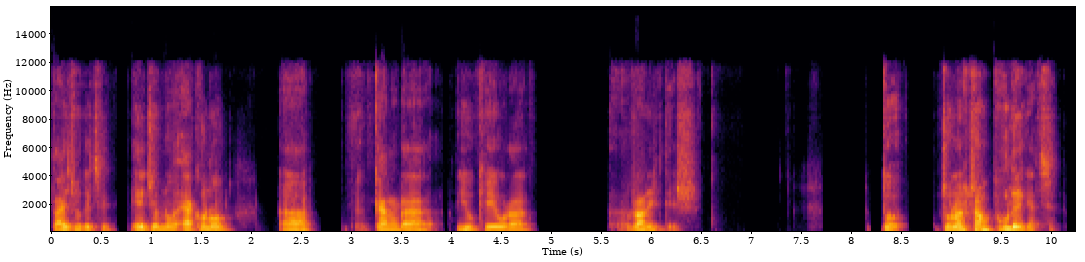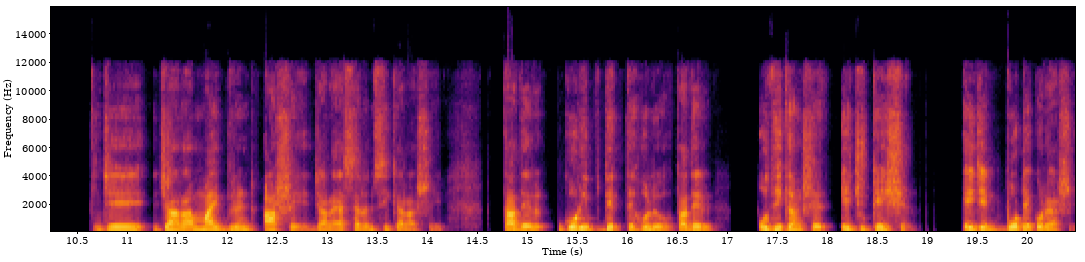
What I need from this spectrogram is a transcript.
তাই ঝুঁকেছে। এই জন্য এখনও কানাডা ইউকে ওরা রানীর দেশ। তো ডোনাল্ড ট্রাম্প ভুলে গেছেন যে যারা মাইগ্রেন্ট আসে, যারা অ্যাসাইলাম সিকার আসে, তাদের গরিব দেখতে হলেও তাদের অধিকাংশের এডুকেশন এই যে বোটে করে আসে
